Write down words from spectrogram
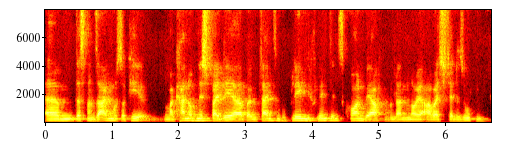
ähm, dass man sagen muss, okay, man kann doch nicht bei der, beim kleinsten Problem die Flinte ins Korn werfen und dann eine neue Arbeitsstelle suchen.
